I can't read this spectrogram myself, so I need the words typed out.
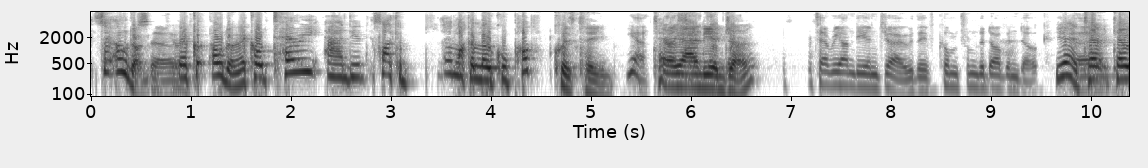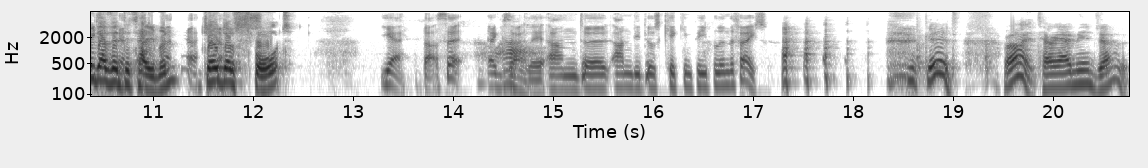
So hold on. So- They're hold on. They're called Terry, Andy. It's like a they're like a local pub quiz team. Yeah, Terry, that's it. Andy, and Joe. Terry, Andy, and Joe. They've come from the Dog and Duck. Yeah. Ter- Um, Terry does entertainment. Joe does sport. Yeah, that's it. Exactly. And uh, Andy does kicking people in the face. Good. Right. Terry, Andy, and Joe.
